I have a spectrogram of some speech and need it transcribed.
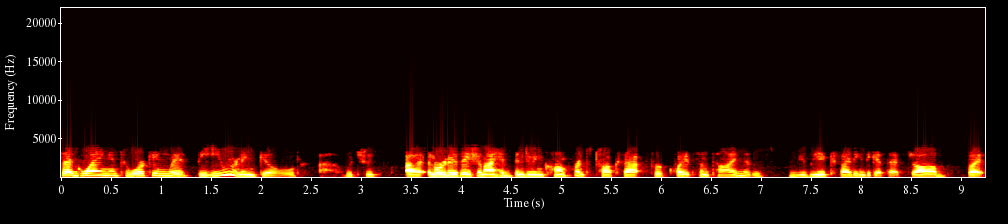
segueing into working with the eLearning Guild, uh, which is uh, an organization I had been doing conference talks at for quite some time. It was really exciting to get that job, but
